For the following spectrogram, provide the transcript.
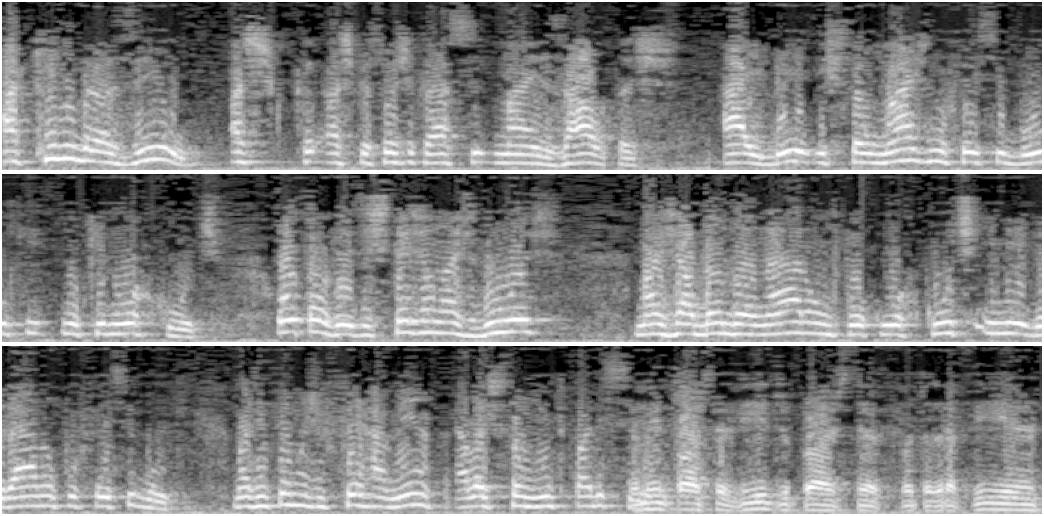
Aqui no Brasil, as, as pessoas de classe mais altas, A e B, estão mais no Facebook do que no Orkut. Ou talvez estejam nas duas, mas já abandonaram um pouco o Orkut e migraram para o Facebook. Mas em termos de ferramenta, elas são muito parecidas. Também posta vídeo, posta fotografia,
